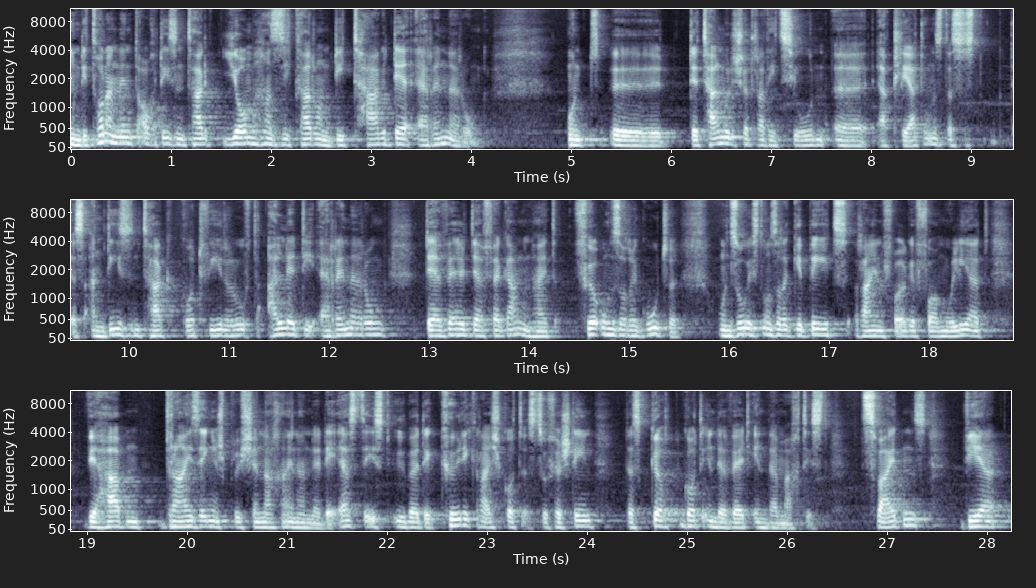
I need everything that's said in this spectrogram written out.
Und die Tora nennt auch diesen Tag Yom HaZikaron, die Tag der Erinnerung. Und äh, der talmudische Tradition äh, erklärt uns, dass es dass an diesem Tag Gott widerruft, alle die Erinnerung der Welt der Vergangenheit für unsere Gute. Und so ist unsere Gebetsreihenfolge formuliert. Wir haben drei Segensprüche nacheinander. Der erste ist über das Königreich Gottes zu verstehen, dass Gott in der Welt in der Macht ist. Zweitens, wir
